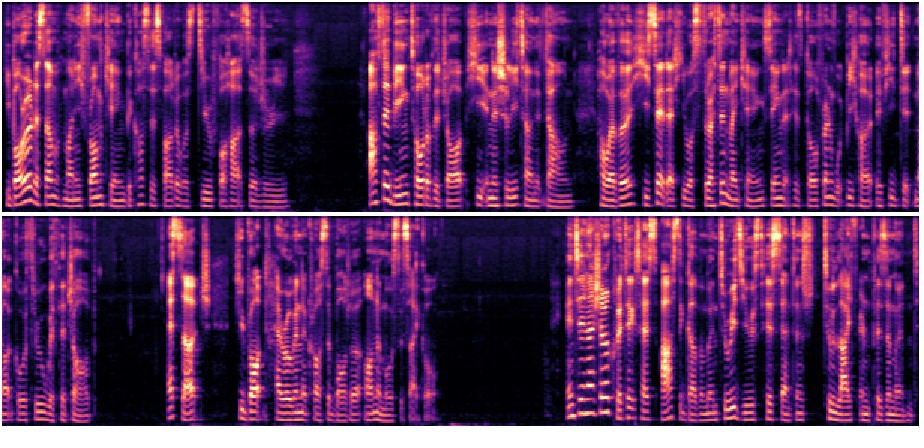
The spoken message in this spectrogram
He borrowed a sum of money from King because his father was due for heart surgery. After being told of the job, he initially turned it down. However, he said that he was threatened by King, saying that his girlfriend would be hurt if he did not go through with the job. As such, he brought heroin across the border on a motorcycle. International critics has asked the government to reduce his sentence to life imprisonment,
